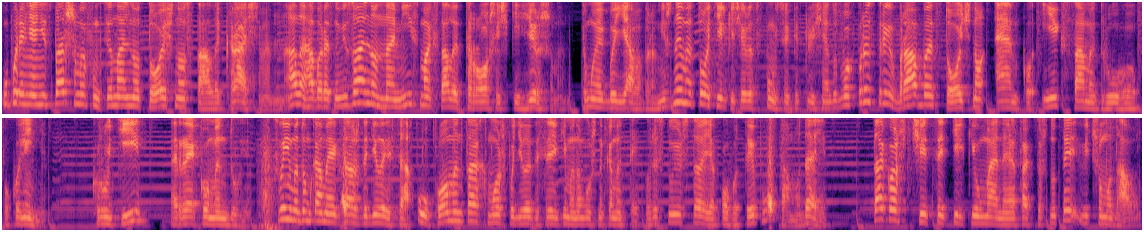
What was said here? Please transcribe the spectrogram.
У порівнянні з першими функціонально точно стали кращими, але габаритно-візуально на мій смак стали трошечки гіршими. Тому якби я вибрав між ними, то тільки через функцію підключення до двох пристроїв брав би точно Enco X саме другого покоління. Круті. Рекомендую. Своїми думками, як завжди, ділися у коментах. Можеш поділитися, якими навушниками ти користуєшся, якого типу та моделі. Також, чи це тільки у мене ефект тошноти від шумодаву.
